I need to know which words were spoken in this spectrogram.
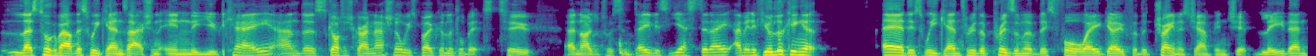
Let's talk about this weekend's action in the UK and the Scottish Grand National. We spoke a little bit to uh, Nigel Twiston-Davies yesterday. I mean, if you're looking at Ayr this weekend through the prism of this four way go for the Trainers' Championship, Lee, then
